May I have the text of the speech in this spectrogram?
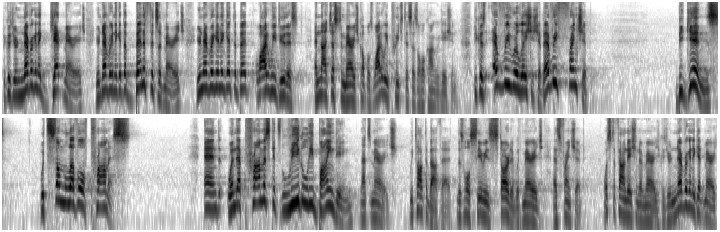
Because you're never going to get marriage. You're never going to get the benefits of marriage. You're never going to get the bed. Why do we do this? And not just to marriage couples. Why do we preach this as a whole congregation? Because every relationship, every friendship begins with some level of promise. And when that promise gets legally binding, that's marriage. We talked about that. This whole series started with marriage as friendship. What's the foundation of marriage? Because you're never going to get marriage.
